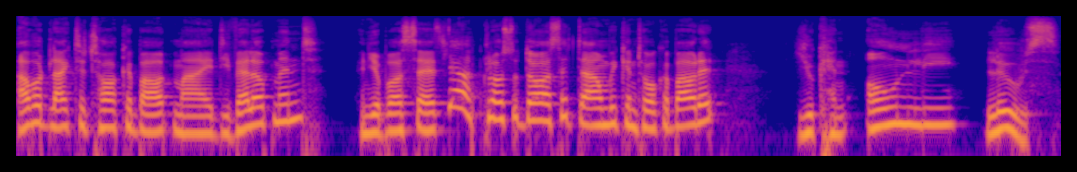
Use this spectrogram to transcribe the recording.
I would like to talk about my development. And your boss says, yeah, close the door, sit down, we can talk about it. You can only lose.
